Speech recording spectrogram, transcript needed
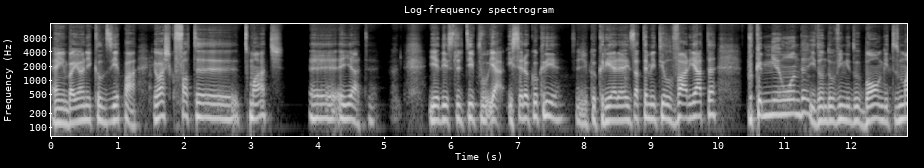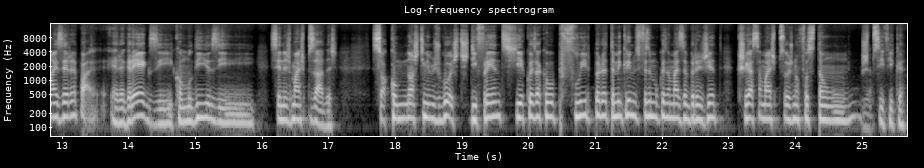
em Bionic, ele dizia: pá, eu acho que falta tomates a Yata. E eu disse-lhe tipo, yeah, isso era o que eu queria. Ou seja, o que eu queria era exatamente elevar Yata, porque a minha onda, e de onde eu vinha do bong e tudo mais, era, pá, era gregs e com melodias e cenas mais pesadas. Só como nós tínhamos gostos diferentes e a coisa acabou por fluir para. Também queríamos fazer uma coisa mais abrangente, que chegasse a mais pessoas, não fosse tão específica.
